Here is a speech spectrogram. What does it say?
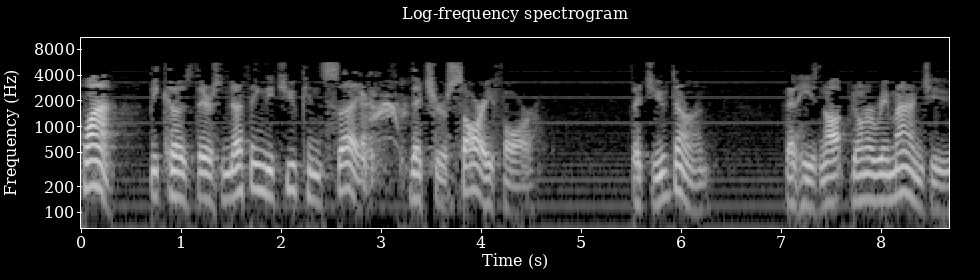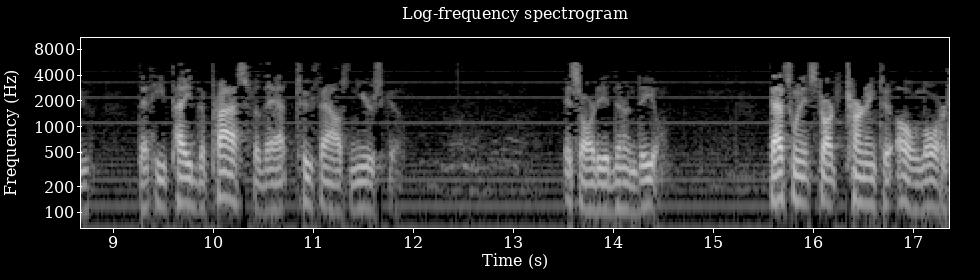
Why? Because there's nothing that you can say that you're sorry for that you've done that He's not going to remind you that He paid the price for that 2,000 years ago. It's already a done deal. That's when it starts turning to, oh, Lord,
